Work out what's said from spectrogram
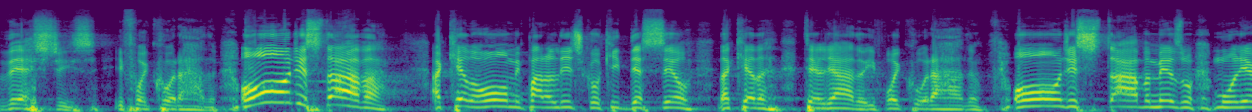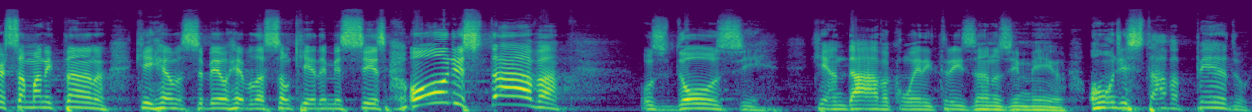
vestes e foi curada? Onde estava aquele homem paralítico que desceu daquele telhado e foi curado? Onde estava mesmo mulher samaritana que recebeu a revelação que ele é Messias? Onde estava os doze que andava com ele três anos e meio? Onde estava Pedro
